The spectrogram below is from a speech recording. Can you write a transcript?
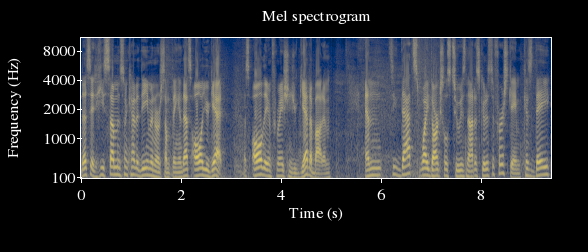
That's it. He summoned some kind of demon or something and that's all you get. That's all the information you get about him and see, that's why Dark Souls 2 is not as good as the first game, because they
